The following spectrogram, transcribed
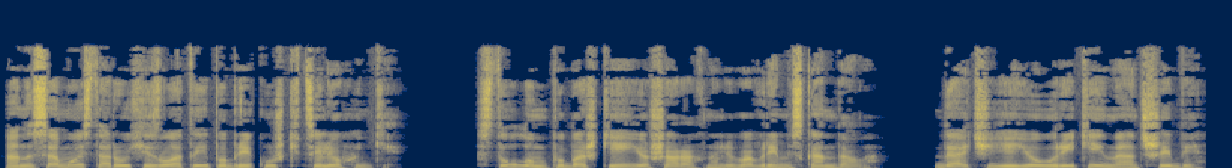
а на самой старухе золотые побрякушки целехоньки. Стулом по башке ее шарахнули во время скандала. Дача ее у реки на отшибе,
